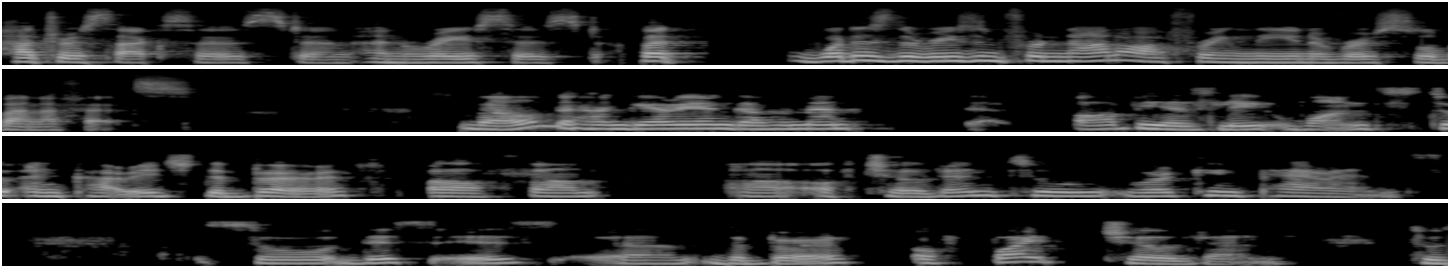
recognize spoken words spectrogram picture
heterosexist and, and racist. But what is the reason for not offering the universal benefits? Well, the Hungarian government obviously wants to encourage the birth of um, uh, of children to working parents. So this is um, the birth of white children. To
